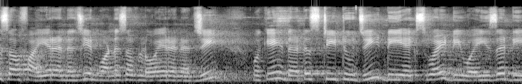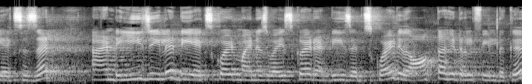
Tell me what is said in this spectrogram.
is of higher energy and one is of lower energy okay that is t two g dxy dyz dxz and இஜியில் dx squared minus y squared and dz squared இது ஆக்டாஹிட்ரல் ஃபீல்டுக்கு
